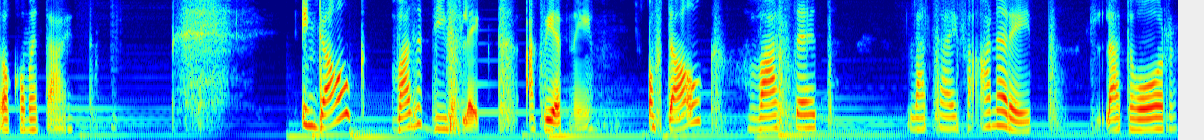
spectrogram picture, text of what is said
daar kom 'n tyd. En dalk was dit deflect, ek weet nie. Of dalk was dit laat sy verander het, laat haar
